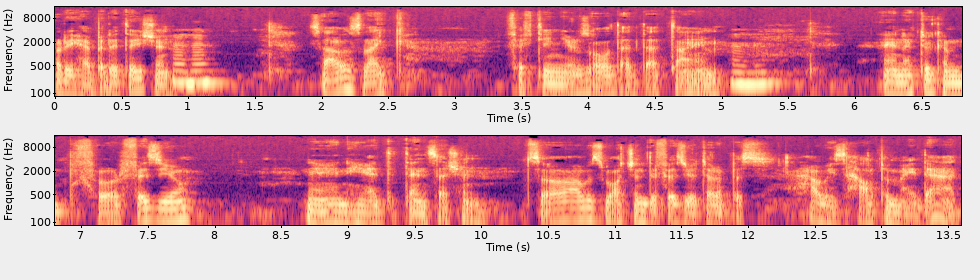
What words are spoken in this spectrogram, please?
rehabilitation. Mm-hmm. So I was like 15 years old at that time. Mm-hmm. And I took him for physio, and he had the 10 session. So I was watching the physiotherapist, how he's helping my dad.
